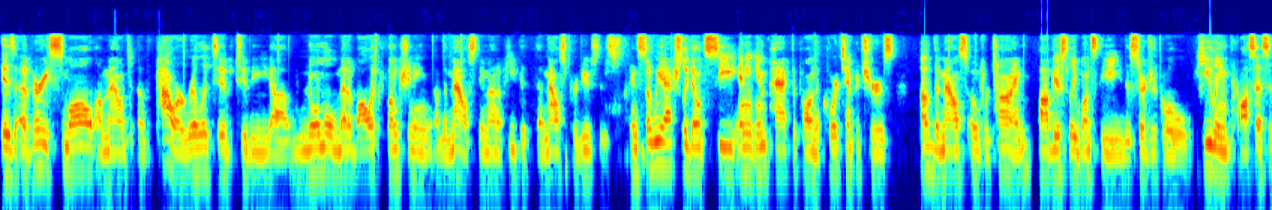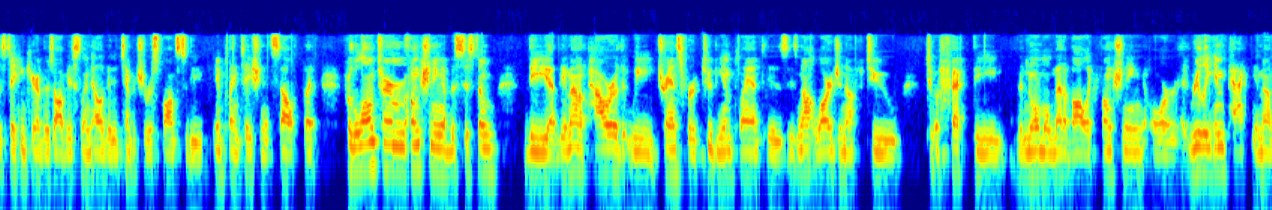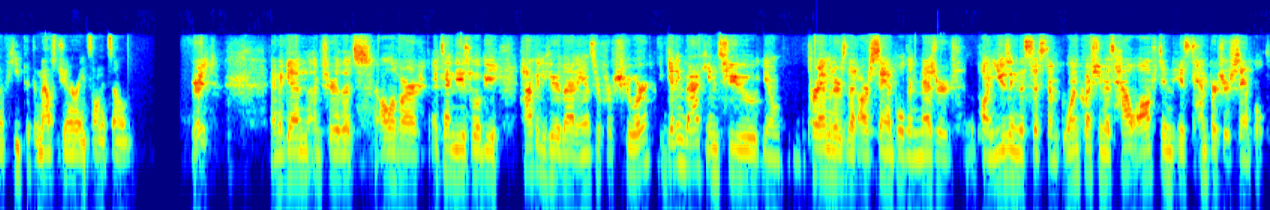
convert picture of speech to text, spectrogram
is a very small amount of power relative to the uh, normal metabolic functioning of the mouse, the amount of heat that the mouse produces. And so we actually don't see any impact upon the core temperatures of the mouse over time. Obviously, once the, the surgical healing process is taken care of, there's obviously an elevated temperature response to the implantation itself. But for the long-term functioning of the system, the, uh, the amount of power that we transfer to the implant is, is not large enough to to affect the, the normal metabolic functioning or really impact the amount of heat that the mouse generates on its own. Great. And again, I'm sure that all of our attendees will be happy to hear that answer for sure. Getting back into, you know, parameters that are sampled and measured upon using the system, one question is how often is temperature sampled?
